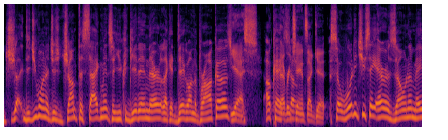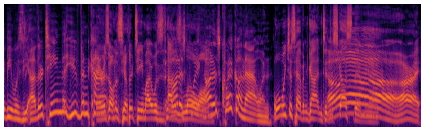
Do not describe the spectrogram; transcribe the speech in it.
Ju- did you want to just jump the segment so you could get in there like a dig on the Broncos? Yes. Okay, Every so- chance I get. So wouldn't you say Arizona maybe was the other team that you've been kind of Arizona's the other team I was I not was as low quick, on. not as quick on that one. well, we just haven't gotten to discuss them yet. Oh, all right.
